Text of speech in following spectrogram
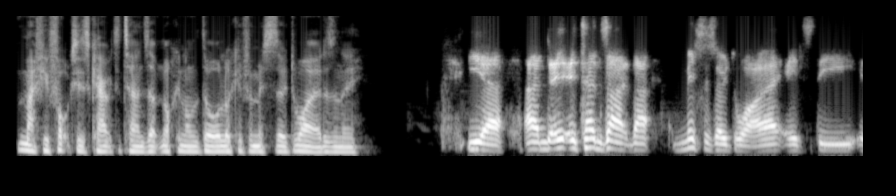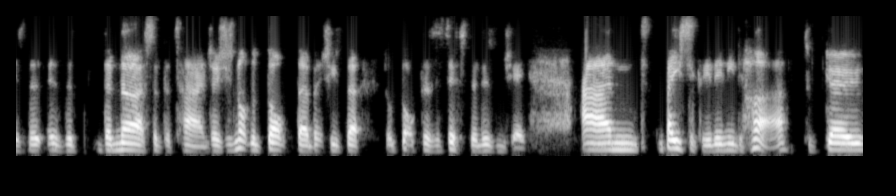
Matthew Fox's character turns up knocking on the door looking for Mrs. O'Dwyer, doesn't he? Yeah, and it, it turns out that Mrs. O'Dwyer is the is the is the, the nurse of the town. So she's not the doctor, but she's the sort of doctor's assistant, isn't she? And basically, they need her to go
